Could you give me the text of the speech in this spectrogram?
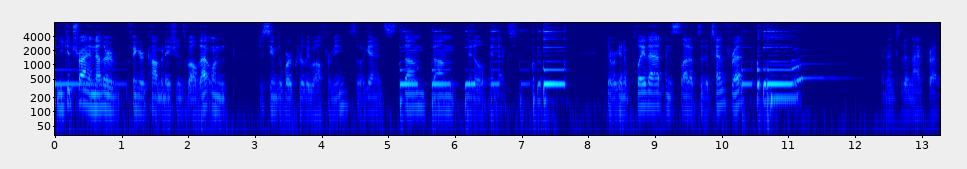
And you could try another finger combination as well. That one just seemed to work really well for me. So again, it's thumb, thumb, middle, index. Then we're gonna play that and slide up to the 10th fret, to the ninth fret.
